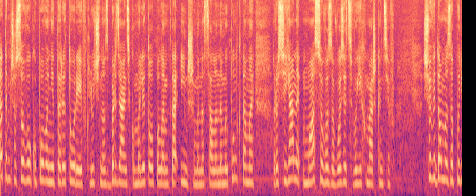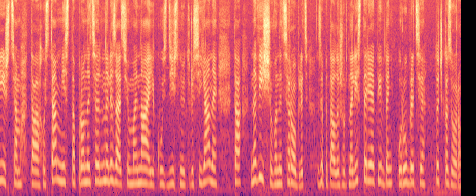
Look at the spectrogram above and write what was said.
На тимчасово окуповані території, включно з Бердянськом, Мелітополем та іншими населеними пунктами, росіяни масово завозять своїх мешканців. Що відомо запоріжцям та гостям міста про націоналізацію майна, яку здійснюють росіяни, та навіщо вони це роблять, запитали журналісти Рія Південь у рубриці Точка зору.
